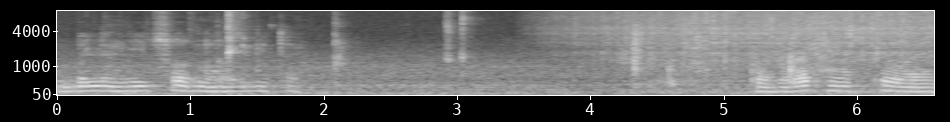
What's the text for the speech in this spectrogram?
Блин, яйцо одно разбитое. Пожрать не успеваем.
